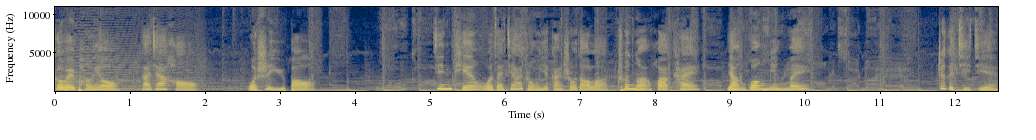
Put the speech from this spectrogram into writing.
各位朋友，大家好，我是雨薄。今天我在家中也感受到了春暖花开、阳光明媚。这个季节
